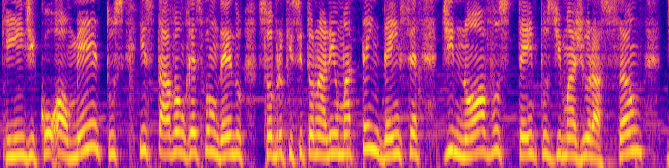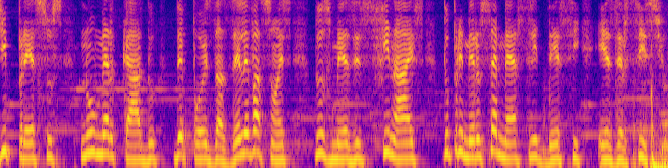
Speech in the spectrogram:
que indicou aumentos estavam respondendo sobre o que se tornaria uma tendência de novos tempos de majoração de preços no mercado depois das elevações dos meses finais do primeiro semestre desse exercício.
